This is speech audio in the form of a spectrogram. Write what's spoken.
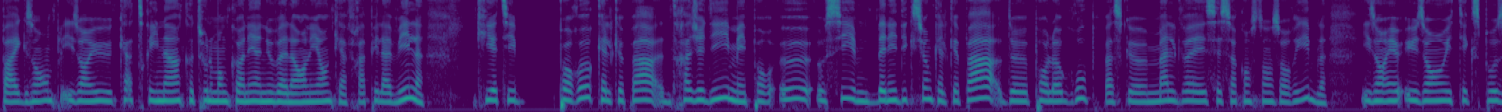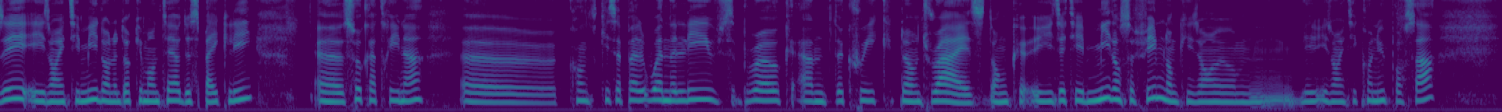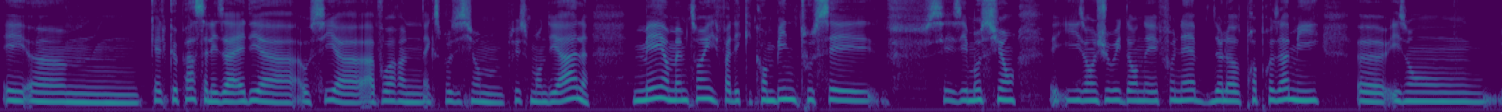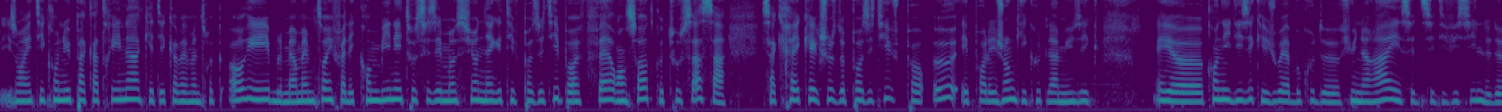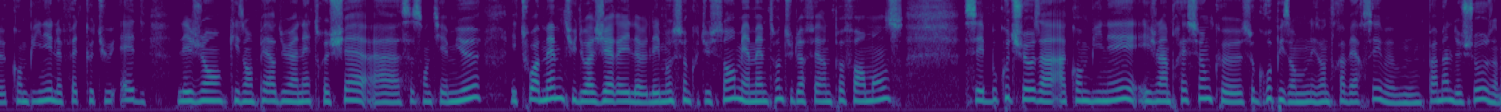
Par exemple, ils ont eu Katrina, que tout le monde connaît à Nouvelle-Orléans, qui a frappé la ville, qui était pour eux quelque part une tragédie, mais pour eux aussi une bénédiction quelque part de, pour leur groupe, parce que malgré ces circonstances horribles, ils ont, ils ont été exposés et ils ont été mis dans le documentaire de Spike Lee euh, sur Katrina. euh, qui s'appelle When the Leaves Broke and the Creek Don't Rise. Donc, ils étaient mis dans ce film, donc ils ont, euh, ils ont été connus pour ça. Et euh, quelque part, ça les a aidés aussi à avoir une exposition plus mondiale. Mais en même temps, il fallait qu'ils combinent tous ces, ces émotions. Ils ont joué dans les funèbres de leurs propres amis. Euh, ils, ont, ils ont été connus par Katrina, qui était quand même un truc horrible. Mais en même temps, il fallait combiner toutes ces émotions négatives, positives pour faire en sorte que tout ça, ça, ça crée quelque chose de positif pour eux et pour les gens qui écoutent la musique. Et euh, quand il disait qu'il jouait à beaucoup de funérailles, c'est difficile de, combiner le fait que tu aides les gens qui ont perdu un être cher à se sentir mieux. Et toi-même, tu dois gérer l'émotion que tu sens, mais en même temps, tu dois faire une performance. C'est beaucoup de choses à, combiner. Et j'ai l'impression que ce groupe, ils ont, ils ont traversé euh, pas mal de choses.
